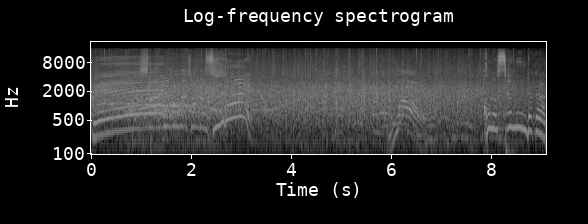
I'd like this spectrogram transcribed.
Beautiful! へえ Standing ovation ですすごい!この3人だから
